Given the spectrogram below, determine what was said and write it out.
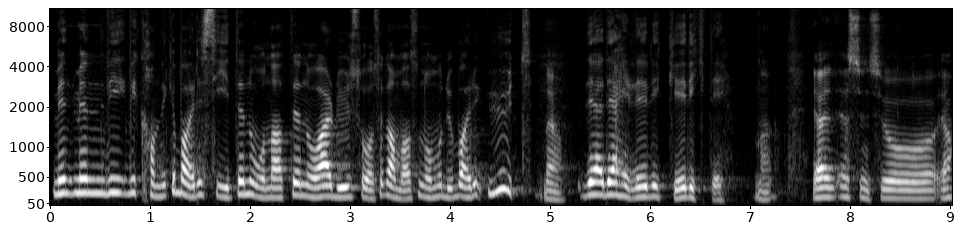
Men, men vi, vi, kan ikke bare si til noen at nå er du så og så gammel, så nå må du bare ut. Ja. Det, det er heller ikke riktig. Nei. Jeg, jeg synes jo ja,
